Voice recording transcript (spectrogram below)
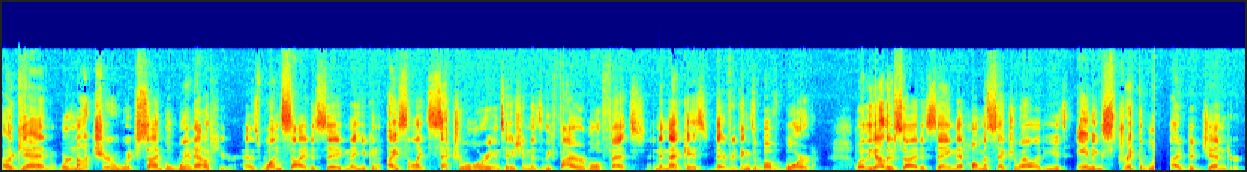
Again, we're not sure which side will win out here, as one side is saying that you can isolate sexual orientation as the fireable offense, and in that case, everything's above board. While the other side is saying that homosexuality is inextricably tied to gender,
